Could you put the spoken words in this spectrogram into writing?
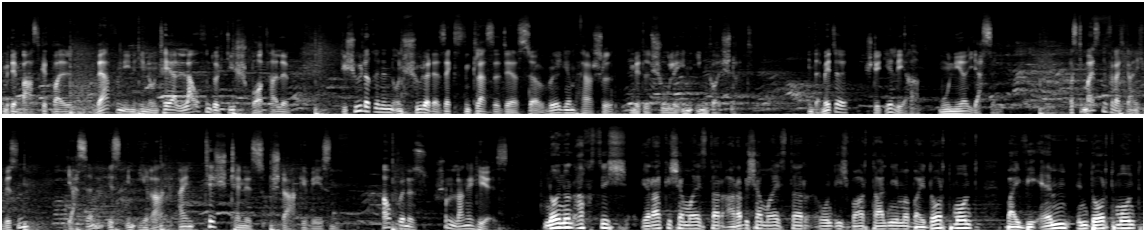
mit dem Basketball, werfen ihn hin und her, laufen durch die Sporthalle. Die Schülerinnen und Schüler der 6. Klasse der Sir William Herschel Mittelschule in Ingolstadt. In der Mitte steht ihr Lehrer, Munir Yassin. Was die meisten vielleicht gar nicht wissen, Yassin ist im Irak ein Tischtennisstar gewesen. Auch wenn es schon lange her ist. 89 irakischer Meister, arabischer Meister und ich war Teilnehmer bei Dortmund, bei WM in Dortmund.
